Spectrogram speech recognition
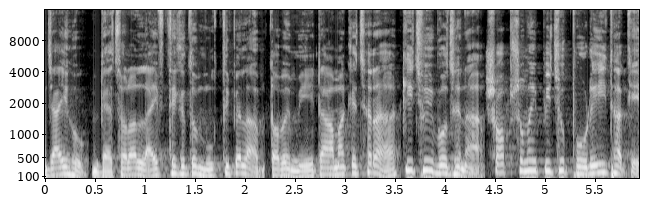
যাই হোক, ব্যাচলার লাইফ থেকে তো মুক্তি পেলাম। তবে মেয়েটা আমাকে ছাড়া কিছুই বোঝে না। সবসময় পিছু পড়েই থাকে।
